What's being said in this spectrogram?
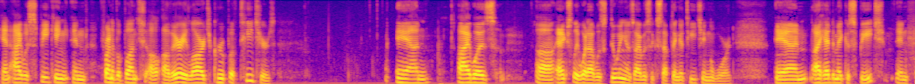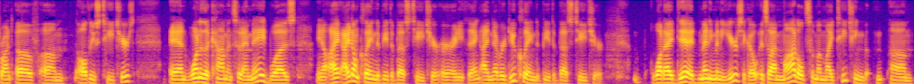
And I was speaking in front of a bunch, a, a very large group of teachers. And I was uh, actually, what I was doing is I was accepting a teaching award. And I had to make a speech in front of um, all these teachers. And one of the comments that I made was, you know, I, I, don't claim to be the best teacher or anything. I never do claim to be the best teacher. What I did many, many years ago is I modeled some of my teaching um,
